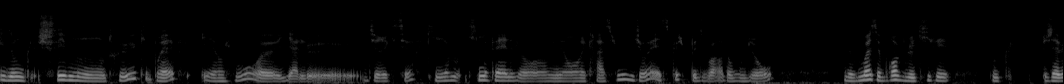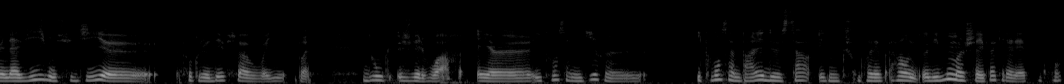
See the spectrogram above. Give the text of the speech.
Et donc, je fais mon truc, bref, et un jour, euh, il y a le directeur qui, qui m'appelle, genre, on est en récréation, il me dit, ouais, est-ce que je peux te voir dans mon bureau? Donc, moi, ce prof, je le kiffais. Donc, j'avais la vie, je me suis dit, euh, faut que je déçoive, vous voyez. Bref. Donc je vais le voir et euh, il commence à me dire, euh, il commence à me parler de ça et donc je comprenais pas. Enfin, au début, moi je savais pas qu'elle allait être au courant.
